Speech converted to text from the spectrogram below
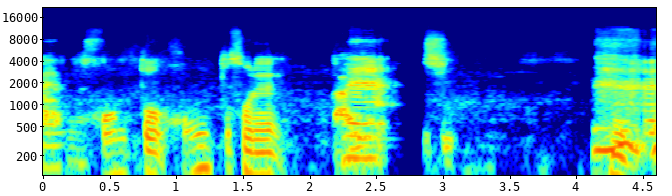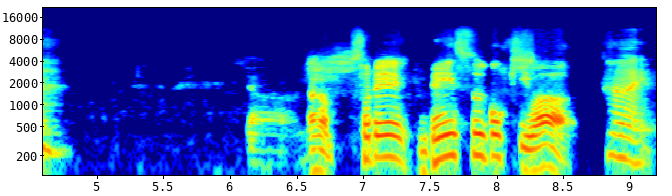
えます。本当、本当それ大ね。事。いやなんかそれベース動きははい。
